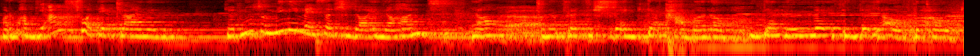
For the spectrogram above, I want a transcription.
Warum haben die Angst vor der Kleinen? Die hat nur so ein Mini-Messerchen da in der Hand. Ja? Und dann plötzlich schwenkt der Kamera und der Löwe ist hinter ihr aufgetaucht.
